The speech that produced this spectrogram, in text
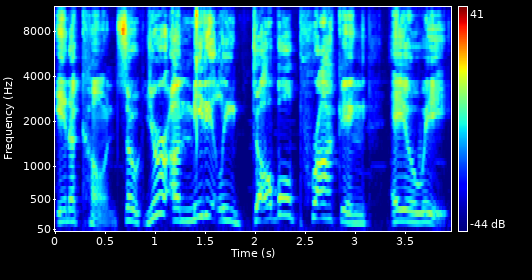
in a cone. So you're immediately double procking AoE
